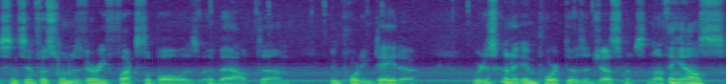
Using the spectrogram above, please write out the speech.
since InfoSWMM is very flexible is about um, importing data, we're just going to import those adjustments. Nothing else.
